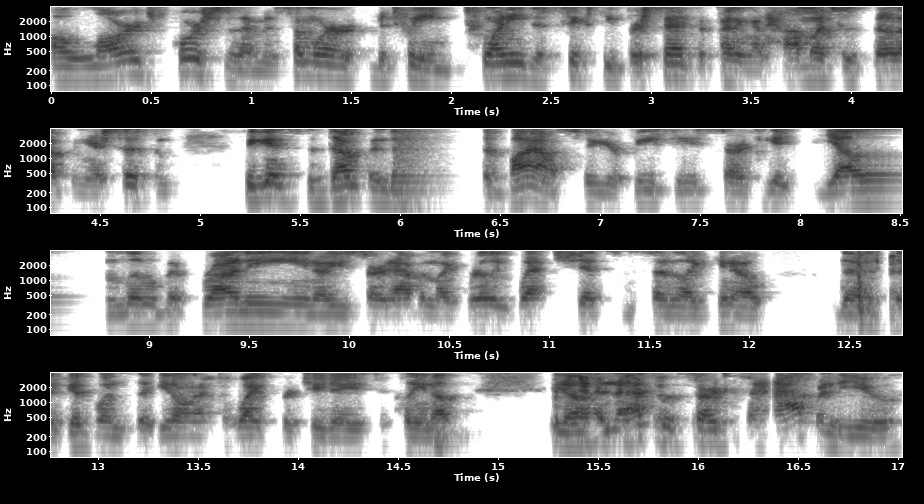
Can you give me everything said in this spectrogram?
a large portion of them, and somewhere between 20 to 60 percent, depending on how much is built up in your system, begins to dump into the bile. So your feces start to get yellow, a little bit runny. You know, you start having like really wet shits instead of like you know the the good ones that you don't have to wipe for two days to clean up. You know, and that's what starts to happen to you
